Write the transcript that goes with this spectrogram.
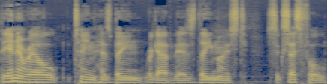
the NRL team has been regarded as the most successful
